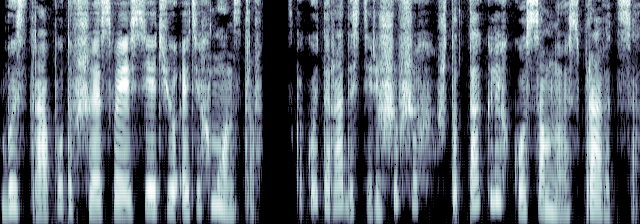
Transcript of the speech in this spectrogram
быстро опутавшее своей сетью этих монстров, с какой-то радости решивших, что так легко со мной справиться.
